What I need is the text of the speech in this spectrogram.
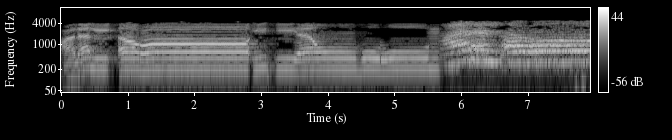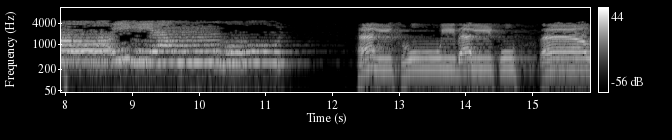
على الأرائك ينظرون. على الأرائك ينظرون. هل ثوب الكفار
